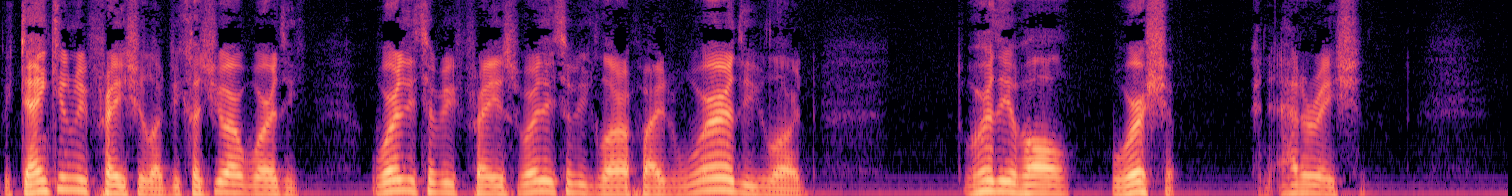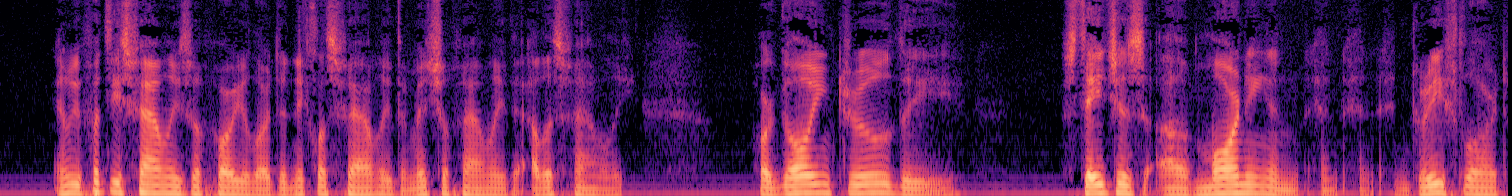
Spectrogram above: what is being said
We thank you and we praise you, Lord, because you are worthy. Worthy to be praised, worthy to be glorified, worthy, Lord, worthy of all worship and adoration. And we put these families before you, Lord the Nicholas family, the Mitchell family, the Ellis family, who are going through the stages of mourning and, and, and, and grief, Lord,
